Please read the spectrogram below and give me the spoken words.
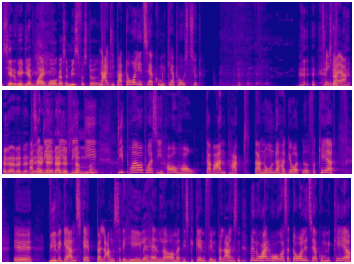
Siger du virkelig, at White Walkers er misforstået? Nej, de er bare dårlige til at kommunikere positivt. Tænker jeg. Altså, de, de, de prøver på at sige, hov, hov, der var en pagt, der er nogen, der har gjort noget forkert. Øh, vi vil gerne skabe balance, det hele handler om, at vi skal genfinde balancen, men White Walkers er dårlige til at kommunikere.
